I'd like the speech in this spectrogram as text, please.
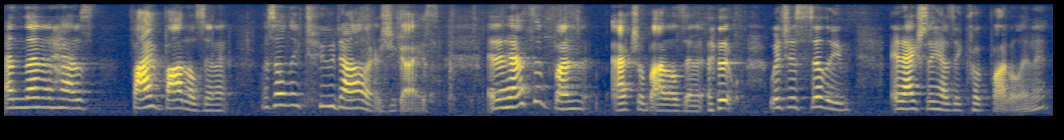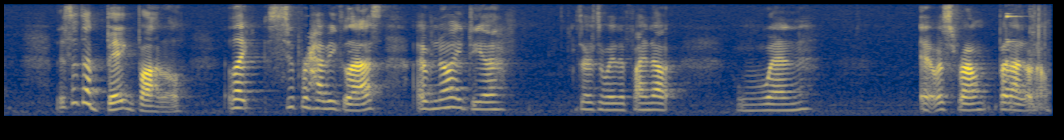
and then it has five bottles in it it was only $2, you guys. And it has some fun actual bottles in it, which is silly. It actually has a Coke bottle in it. This is a big bottle, like super heavy glass. I have no idea if there's a way to find out when it was from, but I don't know.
